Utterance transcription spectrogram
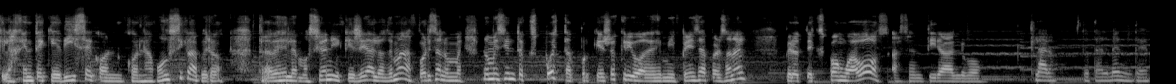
la gente que dice con, la música, pero a través de la emoción y que llega a los demás. Por eso no me, no me siento expuesta, porque yo escribo desde mi experiencia personal, pero te expongo a vos a sentir algo. Claro, totalmente.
